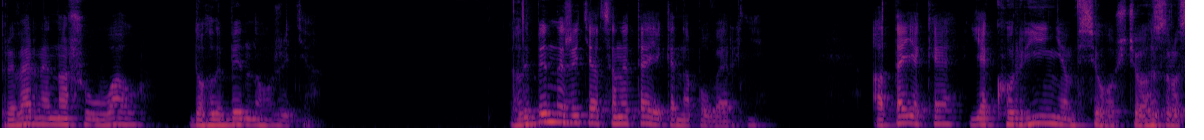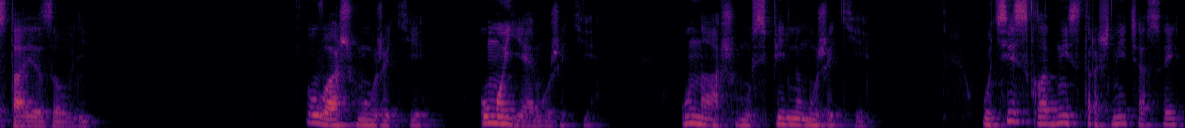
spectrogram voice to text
приверне нашу увагу до глибинного життя. Глибинне життя це не те, яке на поверхні, а те, яке є корінням всього, що зростає зовні у вашому житті, у моєму житті, у нашому спільному житті. У ці складні страшні часи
